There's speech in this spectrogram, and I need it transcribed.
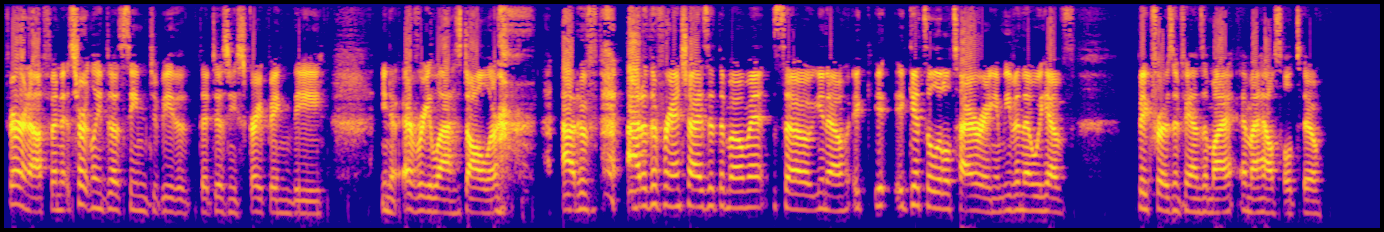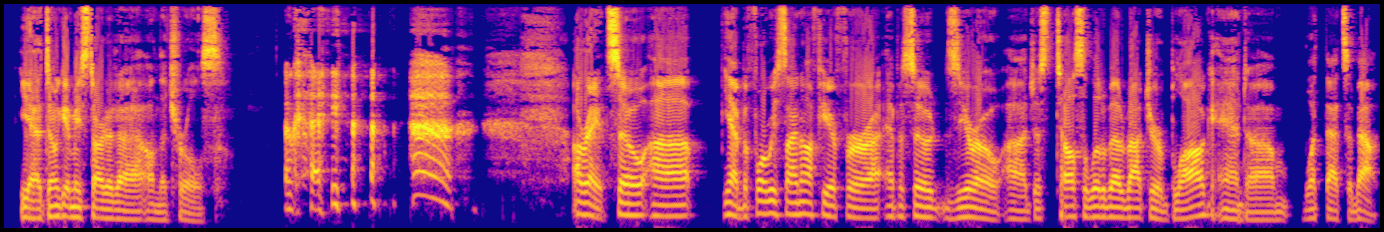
Fair enough, and it certainly does seem to be that, that Disney scraping the, you know, every last dollar out of out of the franchise at the moment. So you know, it, it, it gets a little tiring, and even though we have big Frozen fans in my in my household too. Yeah, don't get me started uh, on the trolls. Okay. All right, so uh, yeah, before we sign off here for uh, episode zero, uh, just tell us a little bit about your blog and um, what that's about.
